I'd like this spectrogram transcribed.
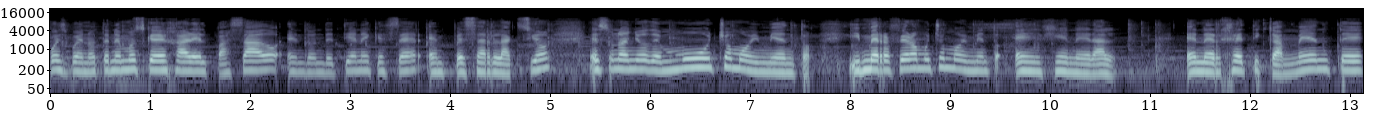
pues bueno, tenemos que dejar el pasado en donde tiene que ser, empezar la acción. Es un año de mucho movimiento y me refiero a mucho movimiento en general energéticamente,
